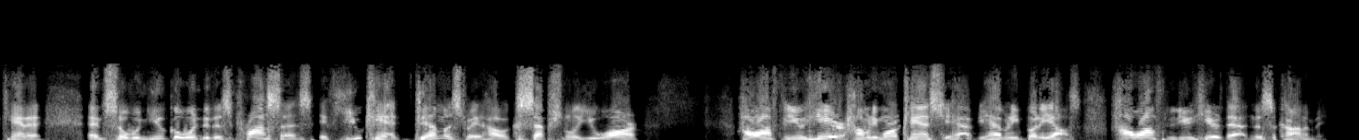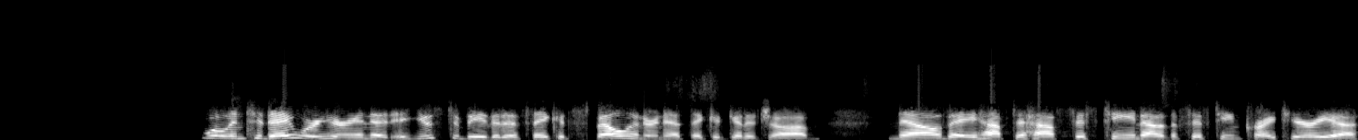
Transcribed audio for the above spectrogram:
candidate. And so when you go into this process, if you can't demonstrate how exceptional you are, how often do you hear how many more candidates do you have? Do you have anybody else? How often do you hear that in this economy? Well, and today we're hearing that it used to be that if they could spell internet, they could get a job. Now they have to have 15 out of the 15 criteria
